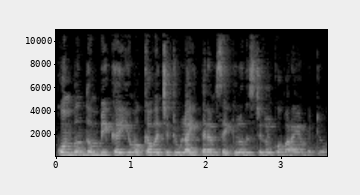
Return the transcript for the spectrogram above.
കൊമ്പും തുമ്പിക്കൈയും ഒക്കെ വെച്ചിട്ടുള്ള ഇത്തരം സെക്യുലറിസ്റ്റുകൾക്കോ പറയാൻ പറ്റുമോ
